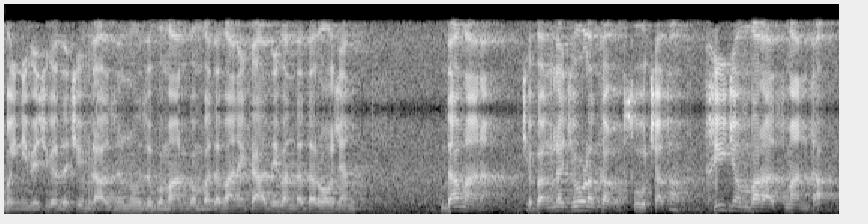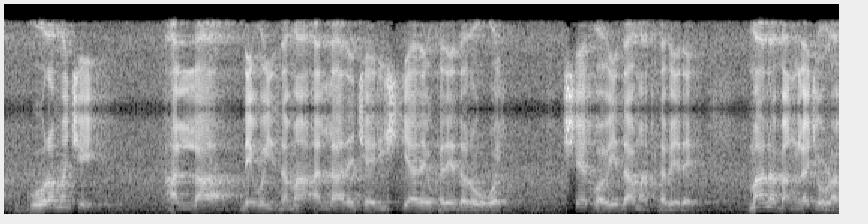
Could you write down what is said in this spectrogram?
وای نه بشګه چې ملازنو ز ګمان کوم بد باندې کاذب بند دروغجن دا معنا چې بنگله جوړه ک سوچا تا خي جنبر اسمان ته ګورم چې الله دی وای زما الله دې چې رښتیا دی او کړي دروغ وای شیخ وای دا مطلب دی مال بنگله جوړه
